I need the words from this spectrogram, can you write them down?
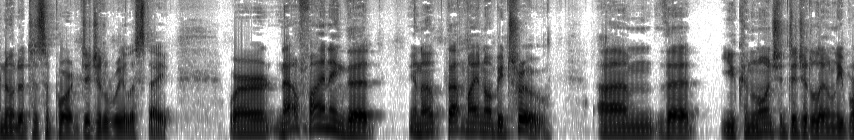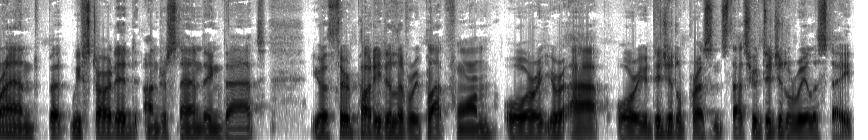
in order to support digital real estate. We're now finding that, you know, that might not be true. Um, that you can launch a digital only brand, but we've started understanding that your third party delivery platform or your app or your digital presence, that's your digital real estate.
